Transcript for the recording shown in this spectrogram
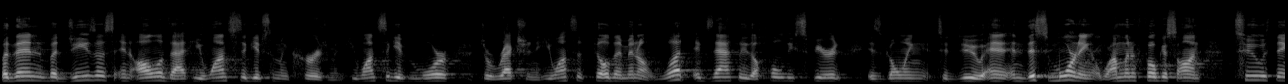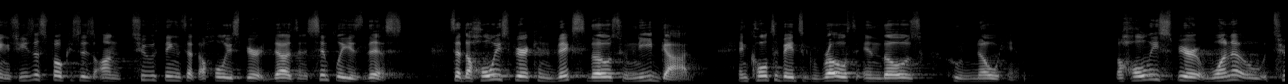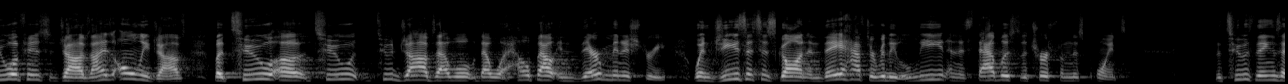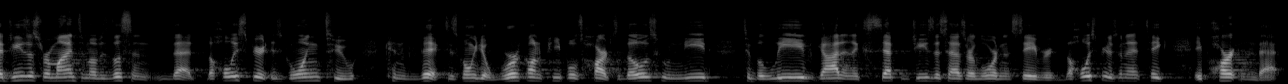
But then, but Jesus, in all of that, he wants to give some encouragement. He wants to give more direction. He wants to fill them in on what exactly the Holy Spirit is going to do. And, and this morning, I'm going to focus on two things. Jesus focuses on two things that the Holy Spirit does, and it simply is this it's that the Holy Spirit convicts those who need God and cultivates growth in those who know Him. The Holy Spirit, one of, two of his jobs, not his only jobs, but two, uh, two, two jobs that will, that will help out in their ministry when Jesus is gone and they have to really lead and establish the church from this point. The two things that Jesus reminds them of is listen, that the Holy Spirit is going to convict, is going to work on people's hearts, those who need to believe God and accept Jesus as our Lord and Savior. The Holy Spirit is going to take a part in that.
